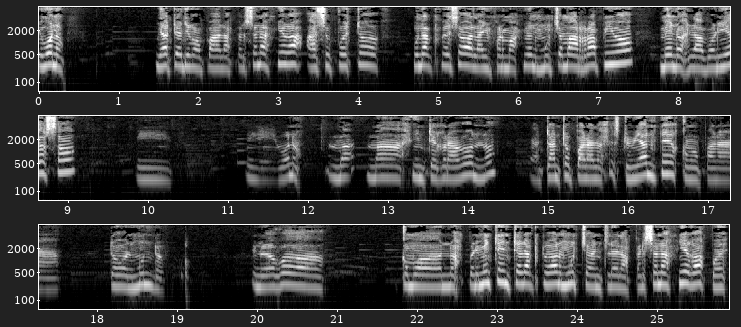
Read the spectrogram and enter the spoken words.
Y bueno, ya te digo, para las personas ciegas ha supuesto un acceso a la información mucho más rápido, menos laborioso y, y bueno, más, integrador, ¿no? Tanto para los estudiantes como para todo el mundo. Y luego, como nos permite interactuar mucho entre las personas ciegas, pues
